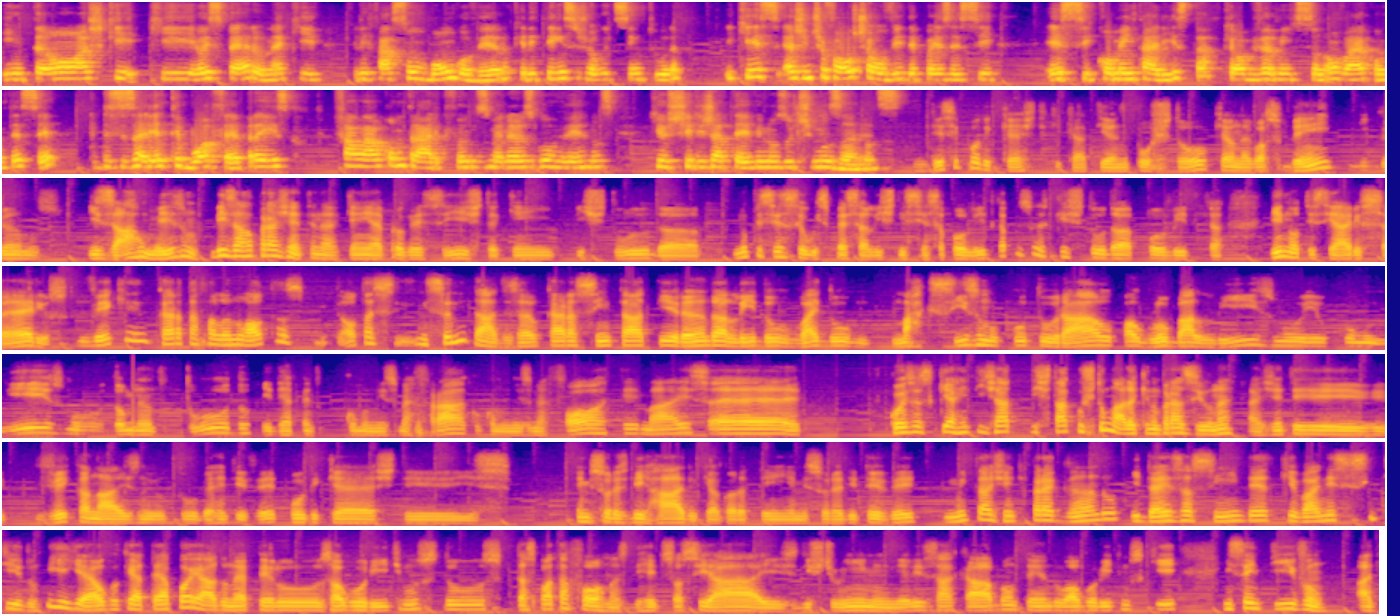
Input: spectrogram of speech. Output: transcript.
Então acho que, que eu espero, né, que ele faça um bom governo, que ele tenha esse jogo de cintura e que esse, a gente volte a ouvir depois esse esse comentarista, que obviamente isso não vai acontecer, que precisaria ter boa fé para isso, falar ao contrário, que foi um dos melhores governos que o Chile já teve nos últimos anos. Desse podcast que Catiane postou, que é um negócio bem, digamos, bizarro mesmo. Bizarro pra gente, né? Quem é progressista, quem estuda não precisa ser um especialista em ciência política, a pessoa que estuda política de noticiários sérios, vê que o cara tá falando altas, altas insanidades. Aí o cara assim tá tirando ali do. vai do marxismo cultural para o globalismo e o comunismo dominando tudo, e de repente o comunismo é fraco, o comunismo é forte, mas é coisas que a gente já está acostumado aqui no Brasil, né? A gente vê canais no YouTube, a gente vê podcasts, emissoras de rádio que agora tem emissora de TV, muita gente pregando ideias assim de, que vai nesse sentido. E é algo que é até apoiado, né, pelos algoritmos dos, das plataformas de redes sociais, de streaming, eles acabam tendo algoritmos que incentivam a,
